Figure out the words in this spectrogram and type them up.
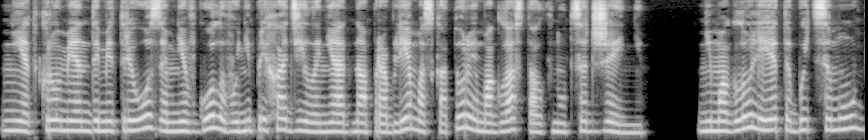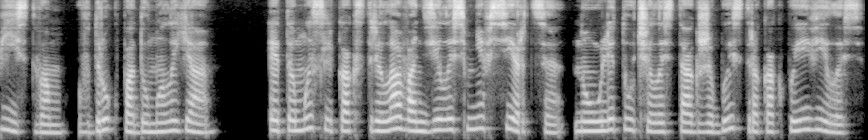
Нет, кроме эндометриоза мне в голову не приходила ни одна проблема, с которой могла столкнуться Дженни. Не могло ли это быть самоубийством, вдруг подумала я. Эта мысль, как стрела, вонзилась мне в сердце, но улетучилась так же быстро, как появилась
